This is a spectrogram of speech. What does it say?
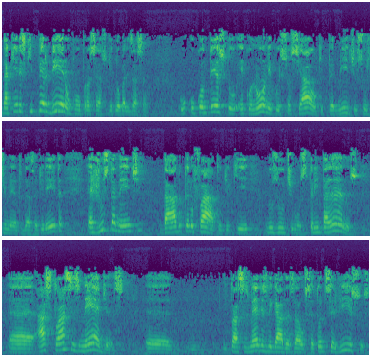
daqueles que perderam com o processo de globalização. O, o, contexto econômico e social que permite o surgimento dessa direita é justamente dado pelo fato de que nos últimos 30 anos eh, as classes médias eh, e classes médias ligadas ao setor de serviços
